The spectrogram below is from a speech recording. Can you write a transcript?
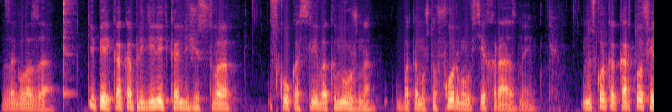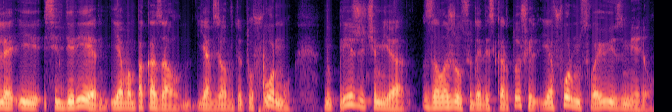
за глаза. Теперь, как определить количество, сколько сливок нужно, потому что формы у всех разные. Но сколько картофеля и сельдерея я вам показал. Я взял вот эту форму. Но прежде чем я заложил сюда весь картофель, я форму свою измерил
